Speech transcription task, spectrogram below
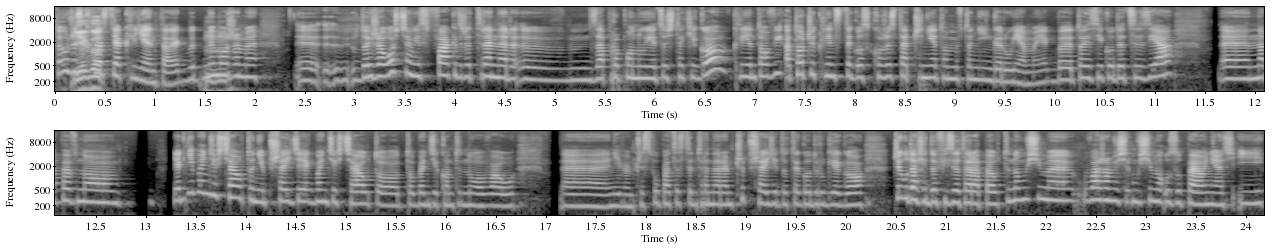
To już jest jego... kwestia klienta. Jakby my mhm. możemy y, y, Dojrzałością jest fakt, że trener y, zaproponuje coś takiego klientowi, a to, czy klient z tego skorzysta, czy nie, to my w to nie ingerujemy. Jakby to jest jego decyzja. Na pewno jak nie będzie chciał, to nie przejdzie. Jak będzie chciał, to, to będzie kontynuował e, nie wiem, czy współpracę z tym trenerem, czy przejdzie do tego drugiego, czy uda się do fizjoterapeuty. No musimy, uważam, że musimy uzupełniać i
